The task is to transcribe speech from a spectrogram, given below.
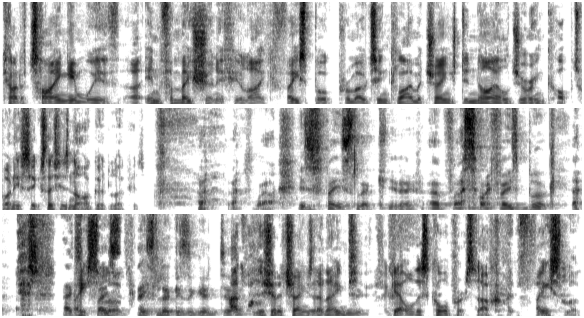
kind of tying in with uh, information, if you like. Facebook promoting climate change denial during COP26. This is not a good look, is it? well, it's face look, you know. Uh, sorry, Facebook. Yes, Actually, face face, look. is a good. Uh, That's what they should have changed their name to. Forget all this corporate stuff. Face look.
